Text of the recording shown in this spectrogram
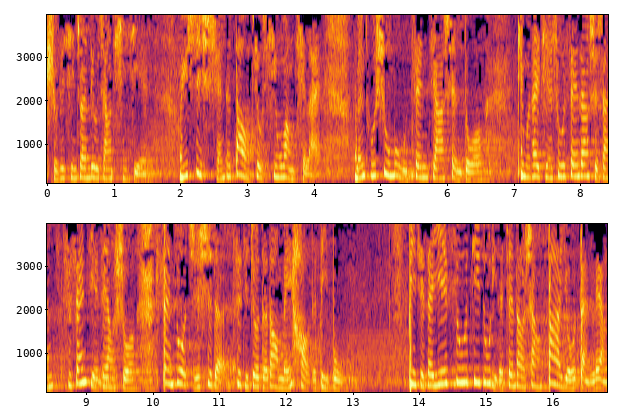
守的新传六章七节，于是神的道就兴旺起来，门徒数目增加甚多。提摩太前书三章十三十三节这样说：善做执事的，自己就得到美好的地步。并且在耶稣基督里的正道上大有胆量。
